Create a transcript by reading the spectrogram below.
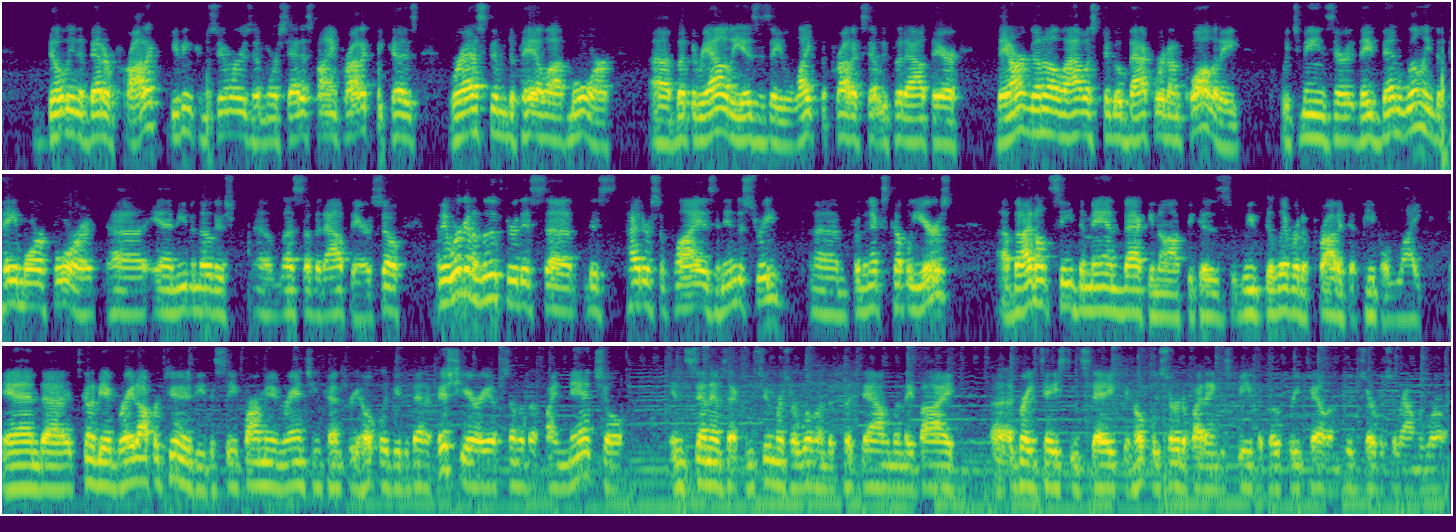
building a better product, giving consumers a more satisfying product because we're asking them to pay a lot more. Uh, but the reality is, is they like the products that we put out there. They aren't going to allow us to go backward on quality, which means they're they've been willing to pay more for it. Uh, and even though there's uh, less of it out there, so I mean, we're going to move through this uh, this tighter supply as an industry um, for the next couple years. Uh, but I don't see demand backing off because we've delivered a product that people like. And uh, it's going to be a great opportunity to see farming and ranching country hopefully be the beneficiary of some of the financial incentives that consumers are willing to put down when they buy a great tasting steak and hopefully certified Angus beef at both retail and food service around the world.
